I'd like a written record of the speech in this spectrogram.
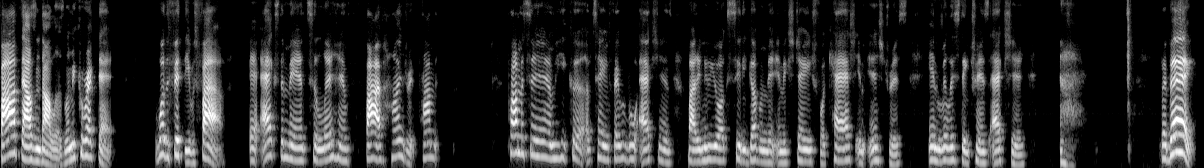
five thousand dollars. Let me correct that. It wasn't fifty; it was five. And asked the man to lend him five hundred, prom- promising him he could obtain favorable actions by the New York City government in exchange for cash and interest in real estate transaction Baby,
